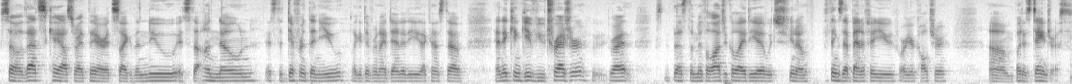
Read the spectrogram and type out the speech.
So that's chaos right there. It's like the new, it's the unknown, it's the different than you, like a different identity, that kind of stuff. And it can give you treasure, right? That's the mythological idea, which, you know, things that benefit you or your culture. Um, but it's dangerous,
